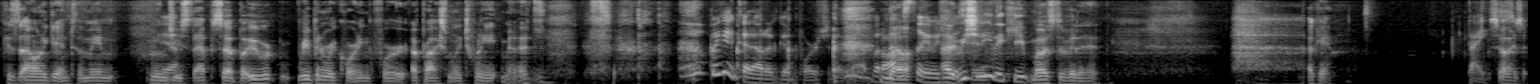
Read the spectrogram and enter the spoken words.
because I want to get into the main main Yeah. juice of the episode, but we were, we've been recording for approximately 28 minutes. We can cut out a good portion of that, but No, honestly, we uh, should. we should either keep most of it in. okay, Nice. so Isaac.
